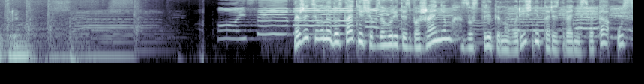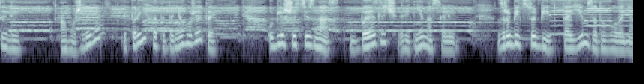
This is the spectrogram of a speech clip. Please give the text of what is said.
отримав. Невже цього недостатньо, щоб загорітись бажанням зустріти новорічні та різдвяні свята у селі, а можливо, і приїхати до нього жити? У більшості з нас безліч рідні на селі. Зробіть собі та їм задоволення.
